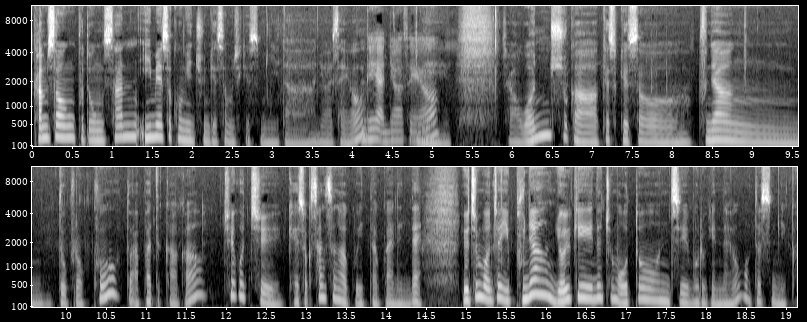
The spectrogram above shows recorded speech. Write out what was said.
감성 부동산 임에서 공인중개사 모시겠습니다. 안녕하세요. 네, 안녕하세요. 네. 자, 원주가 계속해서 분양도 그렇고 또 아파트가가 최고치 계속 상승하고 있다고 하는데 요즘 먼저 이 분양 열기는 좀 어떤지 모르겠네요. 어떻습니까?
